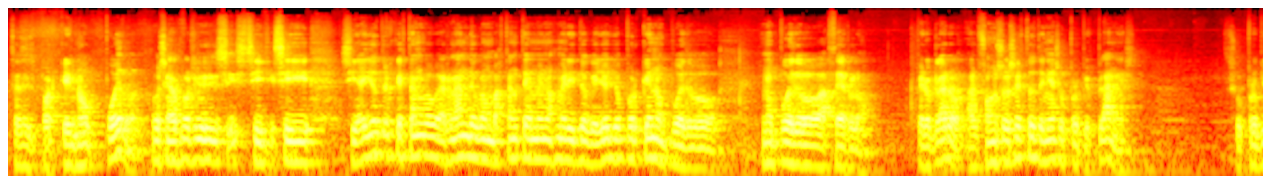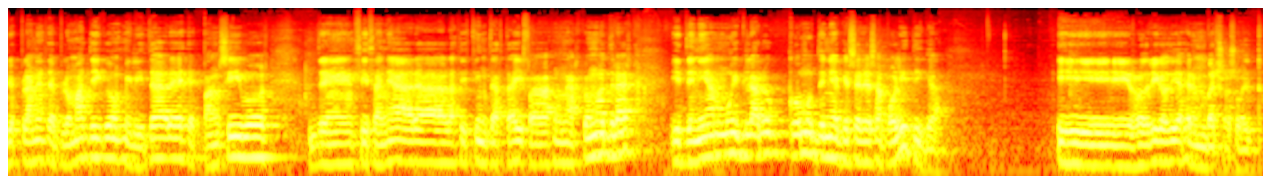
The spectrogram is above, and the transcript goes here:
Entonces, ¿por qué no puedo? O sea, si, si, hay otros que están gobernando con bastante menos mérito que yo, ¿yo por qué no puedo, no puedo hacerlo? Pero claro, Alfonso VI tenía sus propios planes sus propios planes diplomáticos, militares, expansivos, de encizañar a las distintas taifas unas con otras, y tenía muy claro cómo tenía que ser esa política. Y Rodrigo Díaz era un verso suelto.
